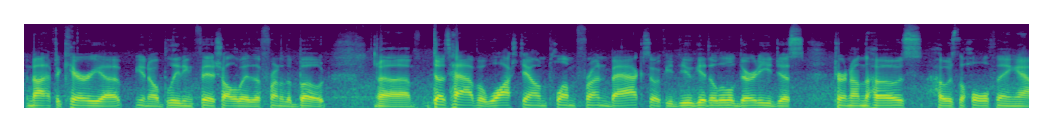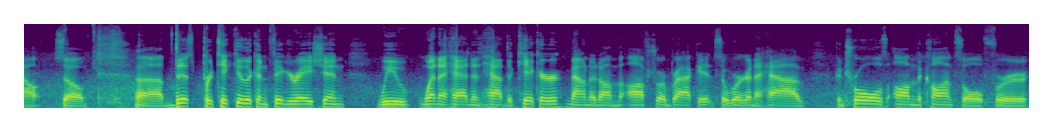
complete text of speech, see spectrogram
and not have to carry a, you know, bleeding fish all the way to the front of the boat. Uh, does have a wash down plumb front and back, so if you do get a little dirty, you just turn on the hose, hose the whole thing out. So uh, this particular configuration, we went ahead and had the kicker mounted on the offshore bracket, so we're gonna have controls on the console for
